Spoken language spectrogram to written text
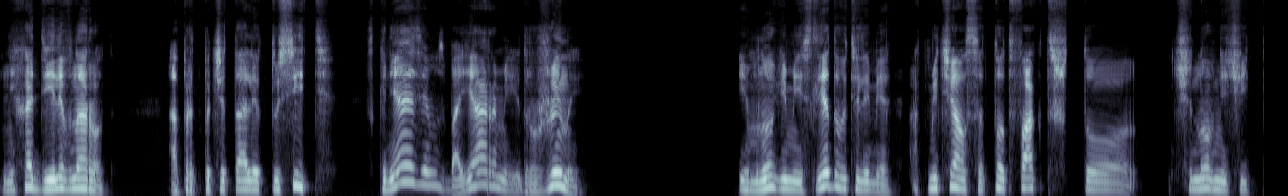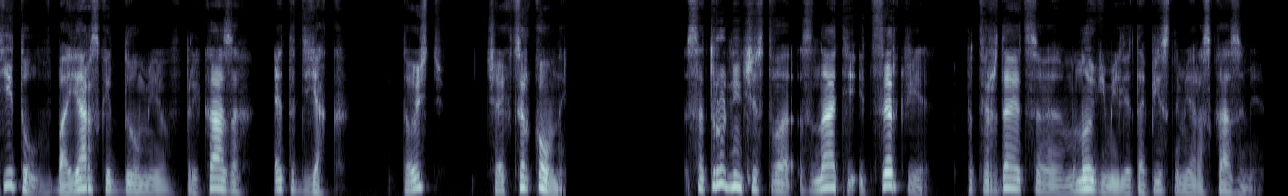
не ходили в народ, а предпочитали тусить с князем, с боярами и дружиной. И многими исследователями отмечался тот факт, что чиновничий титул в Боярской думе, в приказах – это дьяк, то есть человек церковный. Сотрудничество знати и церкви подтверждается многими летописными рассказами.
